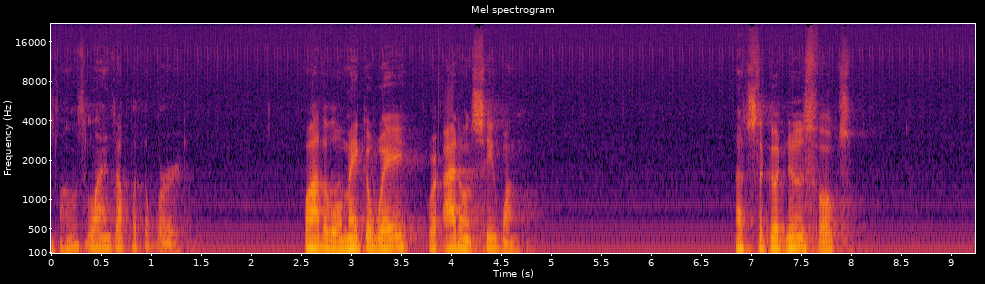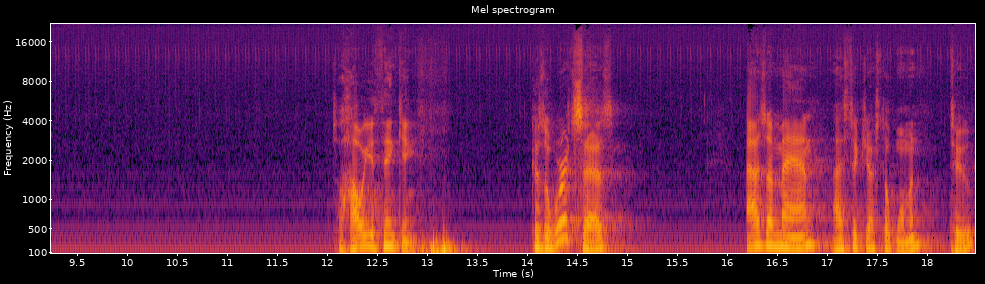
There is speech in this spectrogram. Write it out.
as long as it lines up with the Word. Father will make a way where I don't see one. That's the good news, folks. So, how are you thinking? Because the Word says, as a man, I suggest a woman too,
